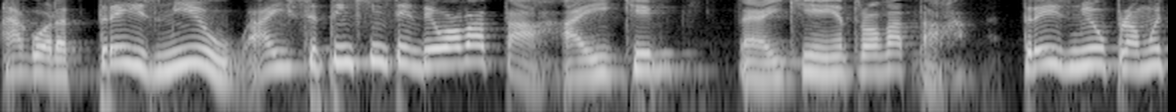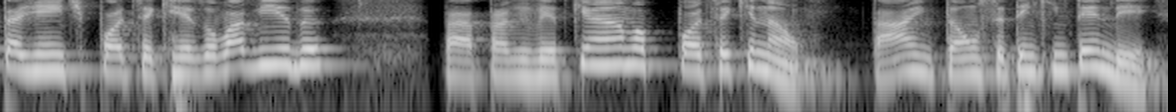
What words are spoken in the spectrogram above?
Agora, 3 mil, aí você tem que entender o avatar. Aí que, é aí que entra o avatar. 3 mil para muita gente pode ser que resolva a vida, para viver do que ama, pode ser que não, tá? Então você tem que entender.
